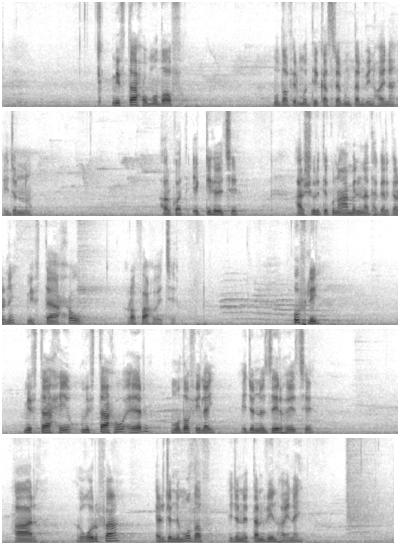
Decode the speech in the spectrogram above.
মিফতাহ মুদফ। মুদাফের মধ্যে কাসরা এবং তানবিন হয় না, এজন্য হরকত একটি হয়েছে, আর শুরুতে কোনো আমেল না থাকার কারণে মিফতাহ রফা হয়েছে। কুফলি মিফতাহি, মিফতাহ এর মুদফ ইলাই এই জন্য জের হয়েছে, আর গোরফা এর জন্য মুদফ এই জন্য তানভিন হয় নাই।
